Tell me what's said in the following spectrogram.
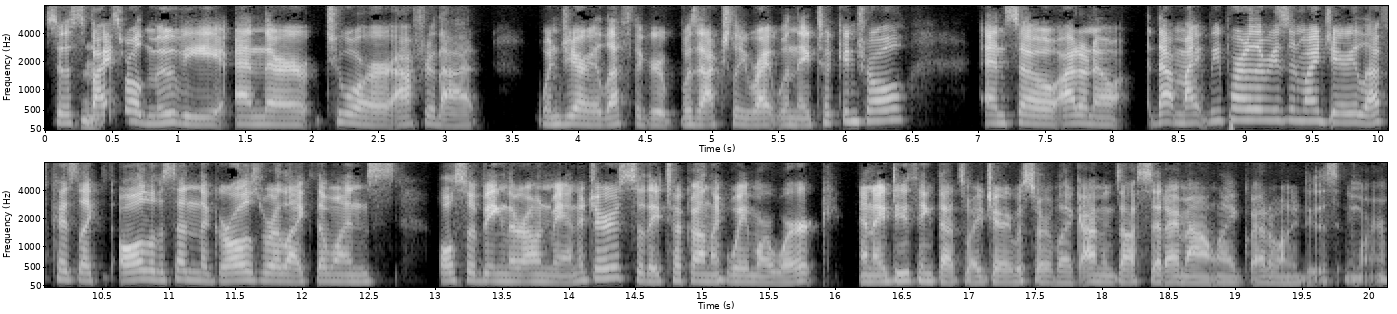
so the hmm. spice world movie and their tour after that when geri left the group was actually right when they took control and so I don't know. That might be part of the reason why Geri left because like all of a sudden the girls were like the ones also being their own managers, so they took on like way more work. And I do think that's why Geri was sort of like, I'm exhausted, I'm out, like I don't want to do this anymore.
